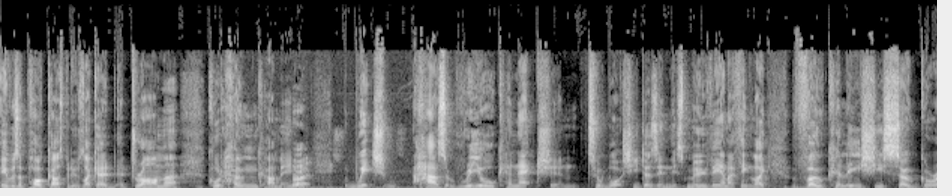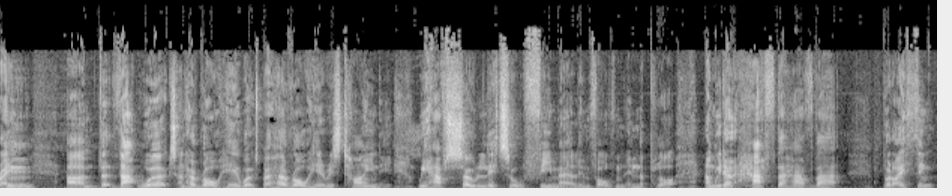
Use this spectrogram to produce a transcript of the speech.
It was a podcast, but it was like a, a drama called Homecoming, right. which has real connection to what she does in this movie. And I think, like, vocally, she's so great. Mm um, that that works and her role here works, but her role here is tiny. We have so little female involvement in the plot, and we don't have to have that. But I think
